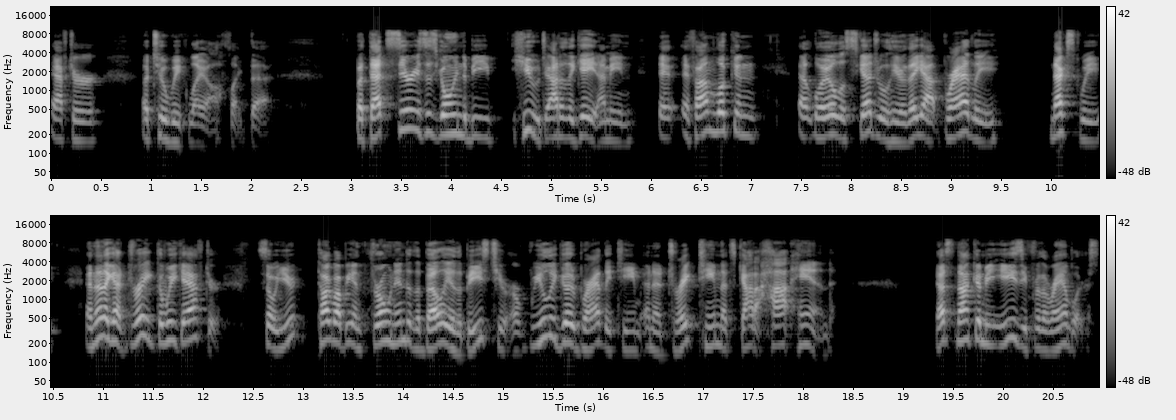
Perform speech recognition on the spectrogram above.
after a two week layoff like that. But that series is going to be huge out of the gate. I mean, if I'm looking at Loyola's schedule here, they got Bradley next week, and then they got Drake the week after. So you talk about being thrown into the belly of the beast here. A really good Bradley team and a Drake team that's got a hot hand. That's not going to be easy for the Ramblers.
